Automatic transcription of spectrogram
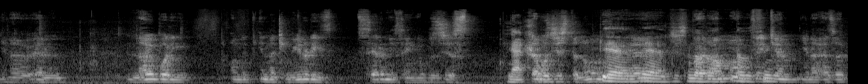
you know, and nobody on the, in the community said anything. It was just natural. that was just the norm. Yeah, yeah, just But I'm, I'm another thing. thinking, you know, as a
